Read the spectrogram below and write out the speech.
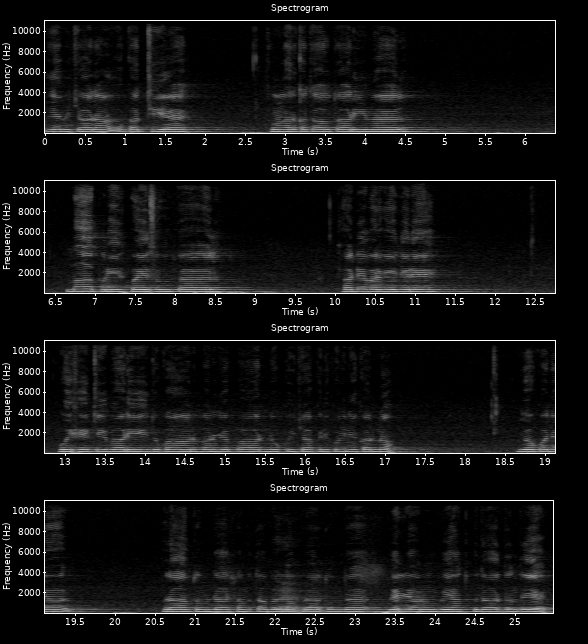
ਇਹ ਵਿਚਾਰਾਂ ਅਕਥ ਹੀ ਹੈ। ਸੁਣ ਹਰ ਕਥਾ ਉਤਾਰੀ ਮੈਲ। ਮਹਾ ਪੁਨੀਤ ਪਏ ਸੁਸੈਲ ਸਾਡੇ ਵਰਗੇ ਜਿਹੜੇ ਕੋਈ ਖੇਤੀਬਾੜੀ ਦੁਕਾਨ ਵਣਜ ਪਾਰ ਨੌਕਰੀ ਚਾਕਰੀ ਕੁਝ ਨਹੀਂ ਕਰਨਾ। ਜੋ ਕੁਝ ਪ੍ਰਾਪਤ ਹੁੰਦਾ ਹੈ, ਸੰਗਤਾਂ ਵੱਲੋਂ ਪ੍ਰਾਪਤ ਹੁੰਦਾ ਵਿਹਲਿਆਂ ਨੂੰ ਬੇਅੰਤ ਪਦਾਰ ਦਿੰਦੇ ਹੈ।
